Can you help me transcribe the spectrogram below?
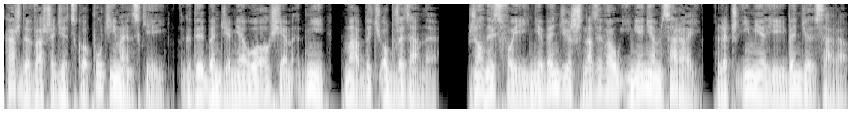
Każde wasze dziecko płci męskiej, gdy będzie miało osiem dni, ma być obrzezane. Żony swojej nie będziesz nazywał imieniem Saraj, lecz imię jej będzie Sara.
